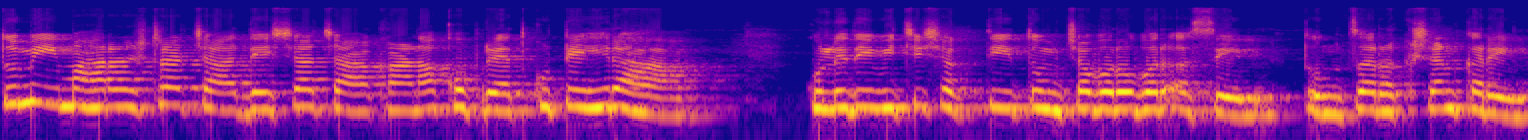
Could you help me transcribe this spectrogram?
तुम्ही महाराष्ट्राच्या देशाच्या कानाकोपऱ्यात कुठेही राहा. कुलदेवीची शक्ती तुमच्याबरोबर असेल तुमचं रक्षण करेल.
